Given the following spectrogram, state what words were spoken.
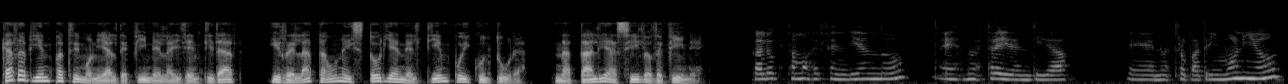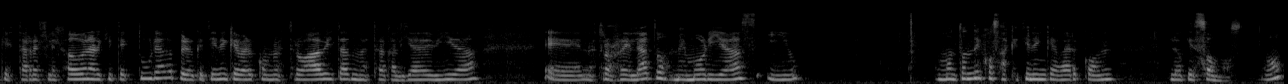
Cada bien patrimonial define la identidad y relata una historia en el tiempo y cultura. Natalia así lo define. Acá lo que estamos defendiendo es nuestra identidad, eh, nuestro patrimonio que está reflejado en arquitectura, pero que tiene que ver con nuestro hábitat, nuestra calidad de vida, eh, nuestros relatos, memorias y un montón de cosas que tienen que ver con lo que somos, ¿no?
